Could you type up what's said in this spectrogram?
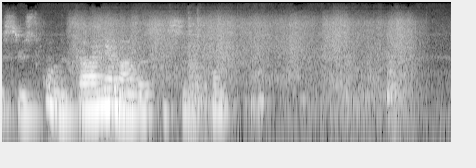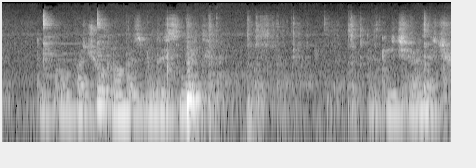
І свістком не А, не надо сосиску. Тут колпачок треба буде зняти. Такий чайничок.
